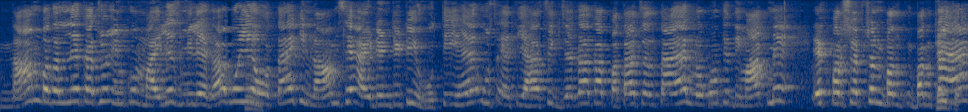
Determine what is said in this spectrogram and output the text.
नाम बदलने का जो इनको माइलेज मिलेगा वो ये होता है कि नाम से आइडेंटिटी होती है उस ऐतिहासिक जगह का पता चलता है लोगों के दिमाग में एक परसेप्शन बनता ठीक है,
